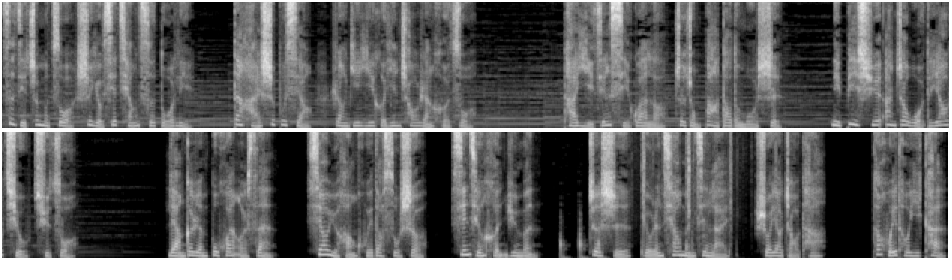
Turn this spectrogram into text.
自己这么做是有些强词夺理，但还是不想让依依和殷超然合作。他已经习惯了这种霸道的模式，你必须按照我的要求去做。两个人不欢而散，肖宇航回到宿舍，心情很郁闷。这时有人敲门进来，说要找他。他回头一看，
